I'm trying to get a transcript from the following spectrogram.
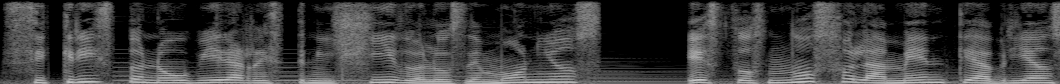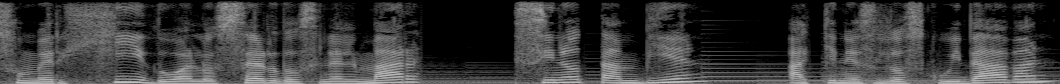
Si Cristo no hubiera restringido a los demonios, estos no solamente habrían sumergido a los cerdos en el mar, sino también a quienes los cuidaban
